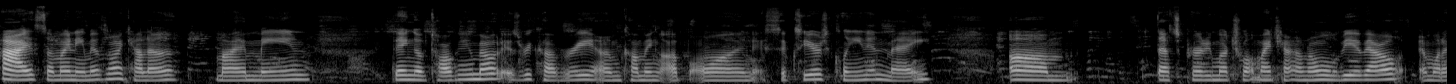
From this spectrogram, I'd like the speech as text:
Hi, so my name is McKenna. My main thing of talking about is recovery. I'm coming up on six years clean in May. Um, that's pretty much what my channel will be about and what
